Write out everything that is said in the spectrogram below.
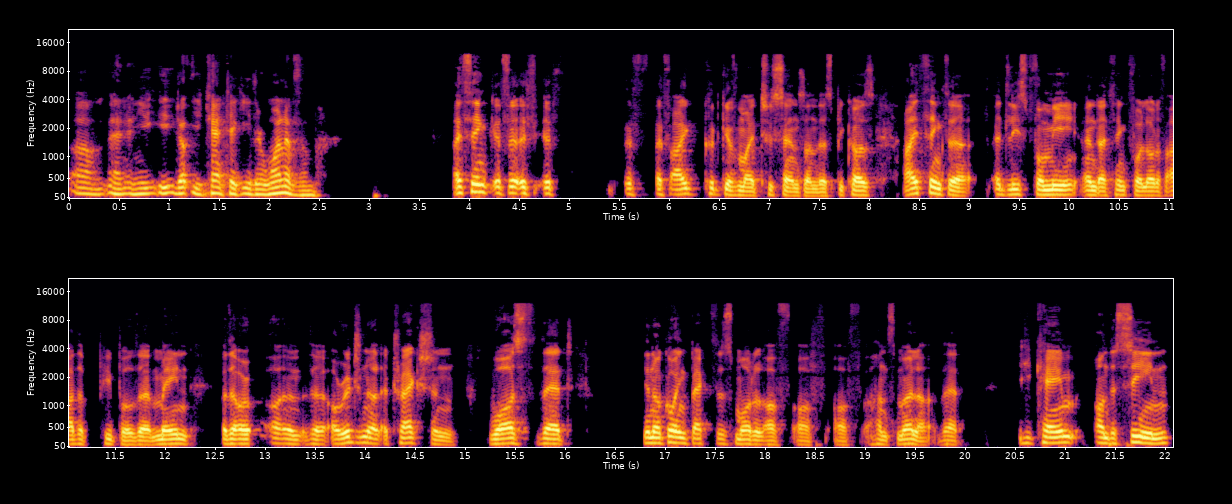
um, and, and you you, don't, you can't take either one of them. I think if if if if if I could give my two cents on this, because I think that at least for me, and I think for a lot of other people, the main the uh, the original attraction was that you know going back to this model of of of Hans Moeller that he came on the scene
